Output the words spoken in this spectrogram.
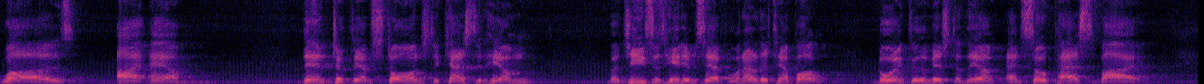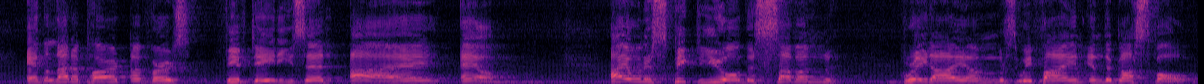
was, I am. Then took them stones to cast at him, but Jesus hid himself and went out of the temple, going through the midst of them, and so passed by. And the latter part of verse 58, he said, I am. I want to speak to you on the seven great I ams we find in the gospel.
